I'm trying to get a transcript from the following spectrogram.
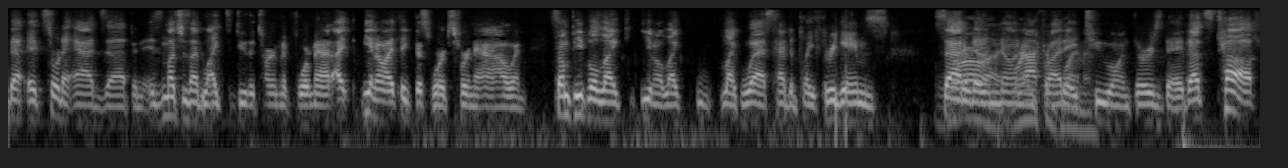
that it sort of adds up. And as much as I'd like to do the tournament format, I you know I think this works for now. And some people like you know like like West had to play three games Saturday, Right. none We're on Friday, two on Thursday. That's tough.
